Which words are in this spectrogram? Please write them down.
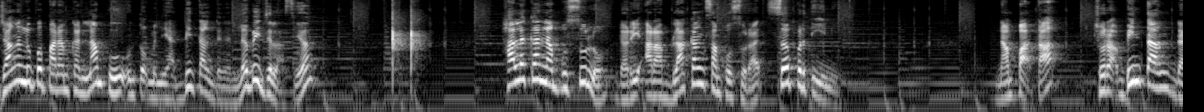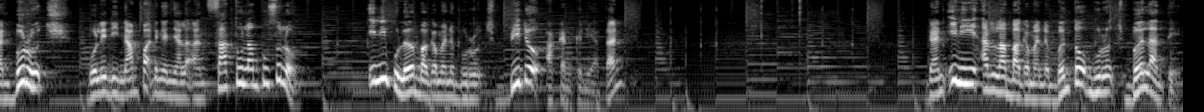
jangan lupa padamkan lampu untuk melihat bintang dengan lebih jelas ya. Halakan lampu suluh dari arah belakang sampul surat seperti ini. Nampak tak? Corak bintang dan buruj boleh dinampak dengan nyalaan satu lampu suluh. Ini pula bagaimana buruj biduk akan kelihatan. Dan ini adalah bagaimana bentuk buruj berlantik.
